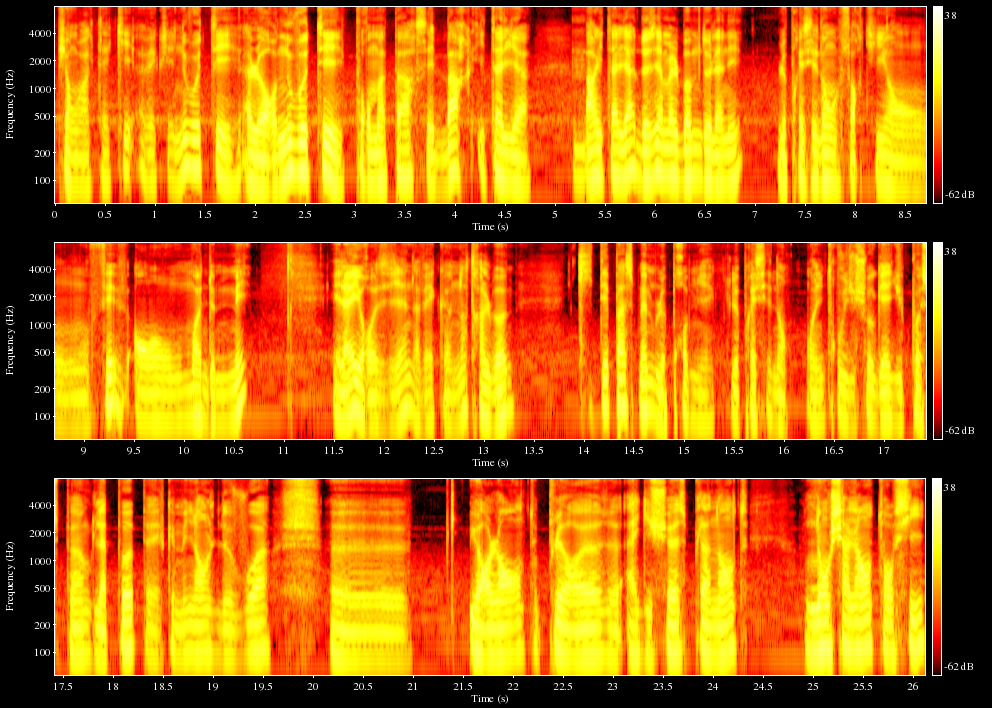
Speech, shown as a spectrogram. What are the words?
Puis on va attaquer avec les nouveautés. Alors, nouveauté pour ma part, c'est Bar Italia. Mm. Bar Italia, deuxième album de l'année. Le précédent sorti en, fév- en mois de mai. Et là, ils reviennent avec un autre album qui dépasse même le premier, le précédent. On y trouve du shoegaze, du post-punk, de la pop avec un mélange de voix euh, hurlantes, pleureuses, aguicheuses, planantes, nonchalantes aussi.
